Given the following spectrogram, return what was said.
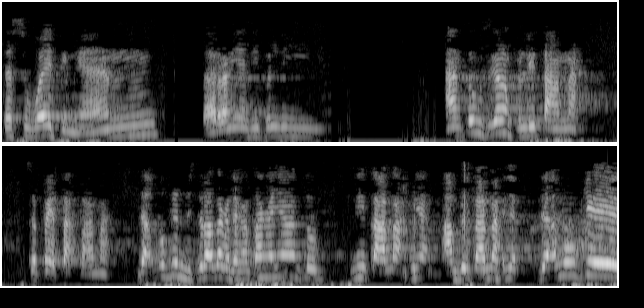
Sesuai dengan barang yang dibeli. Antum sekarang beli tanah, sepetak tanah. Tidak mungkin diserahkan dengan tangannya antum. Ini tanahnya, ambil tanahnya. Tidak mungkin.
